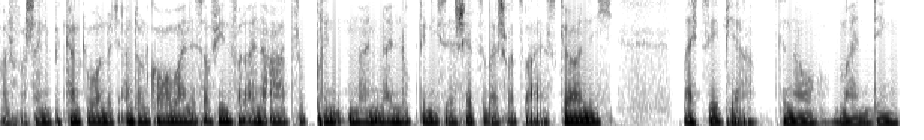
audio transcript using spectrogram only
wahrscheinlich bekannt geworden durch Anton Korbein, ist auf jeden Fall eine Art zu printen, ein, ein Look, den ich sehr schätze bei Schwarz-Weiß. Körnig, leicht Sepia, genau mein Ding.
